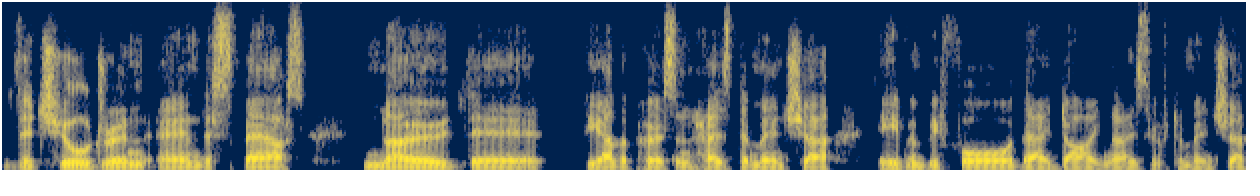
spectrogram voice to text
the children and the spouse know the the other person has dementia even before they're diagnosed with dementia.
